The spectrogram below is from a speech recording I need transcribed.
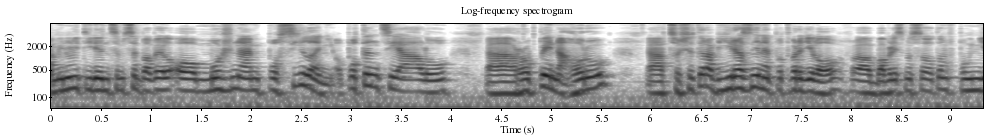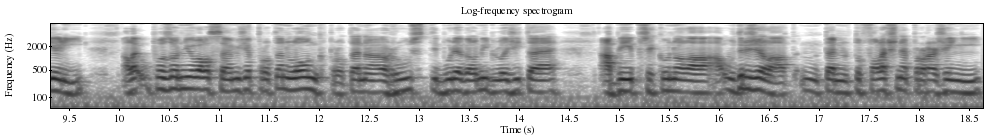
minulý týden jsem se bavil o možném posílení, o potenciálu ropy nahoru, což se teda výrazně nepotvrdilo, bavili jsme se o tom v pondělí, ale upozorňoval jsem, že pro ten long, pro ten růst bude velmi důležité, aby překonala a udržela ten, to falešné proražení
